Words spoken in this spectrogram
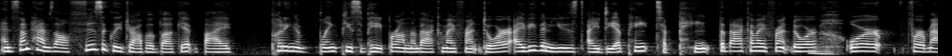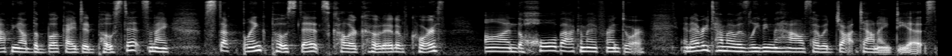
And sometimes I'll physically drop a bucket by putting a blank piece of paper on the back of my front door. I've even used idea paint to paint the back of my front door mm. or for mapping out the book, I did post its and I stuck blank post its, color coded, of course, on the whole back of my front door. And every time I was leaving the house, I would jot down ideas.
